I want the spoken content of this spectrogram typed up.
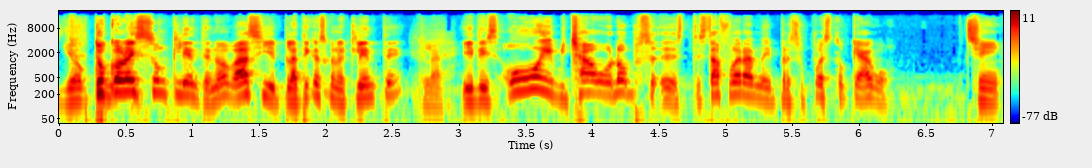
Yo Tú conoces un cliente, ¿no? Vas y platicas con el cliente Claro. y dices, uy, mi chavo, no, pues este, está fuera de mi presupuesto, ¿qué hago? Sí.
